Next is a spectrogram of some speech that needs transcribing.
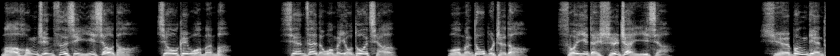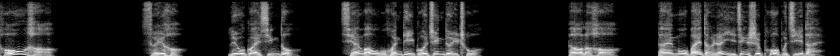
马红俊自信一笑，道：“交给我们吧。现在的我们有多强，我们都不知道，所以得实战一下。雪崩点头，好。随后，六怪行动，前往武魂帝国军队处。到了后，戴沐白等人已经是迫不及待。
